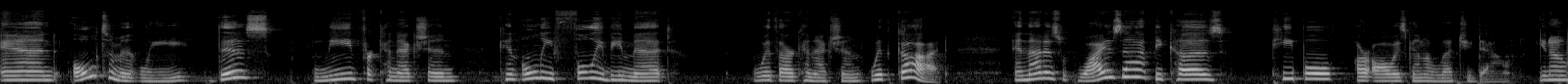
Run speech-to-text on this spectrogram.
And ultimately, this need for connection can only fully be met with our connection with God. And that is why is that? Because people are always going to let you down. You know,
